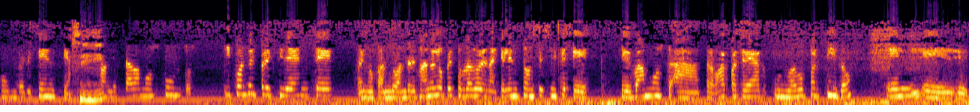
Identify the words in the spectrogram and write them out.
Convergencia, cuando estábamos juntos. Y cuando el presidente, bueno, cuando Andrés Manuel López Obrador en aquel entonces dice que que vamos a trabajar para crear un nuevo partido, el eh,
